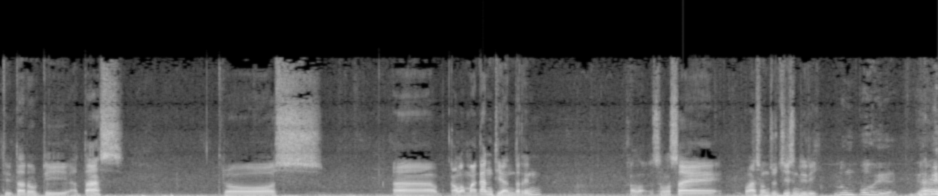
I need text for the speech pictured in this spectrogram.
ditaruh di atas. Terus eh, kalau makan dianterin. Kalau selesai langsung cuci sendiri. Lumpuh ya. Hah?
